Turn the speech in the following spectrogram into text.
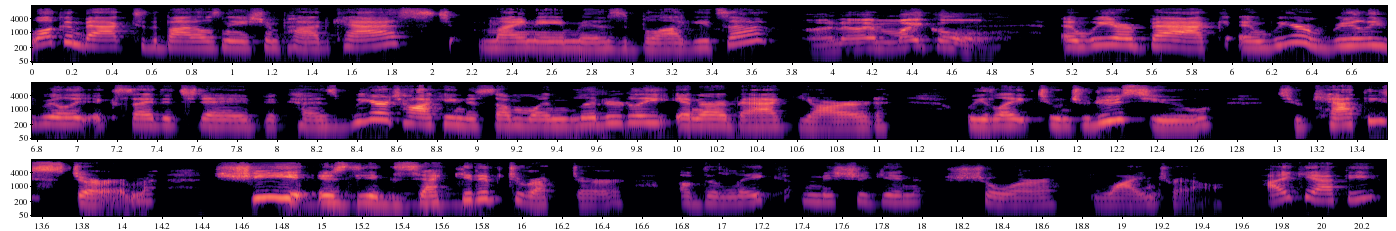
Welcome back to the Bottles Nation podcast. My name is Blagitza. And I'm Michael. And we are back, and we are really, really excited today because we are talking to someone literally in our backyard. We'd like to introduce you to Kathy Sturm. She is the executive director of the Lake Michigan Shore Wine Trail. Hi, Kathy.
